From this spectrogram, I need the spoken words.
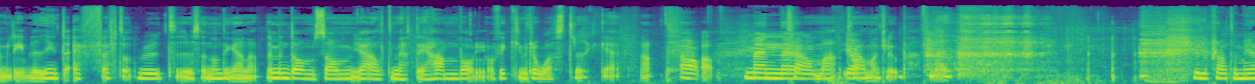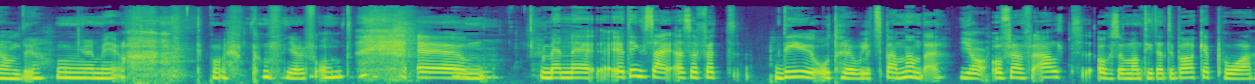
Nej, men det blir ju inte FF då, det blir Tyresö någonting annat. Nej, men de som jag alltid mötte i handboll och fick råstryk. Ja. Ja, Ja. men... ehm, Trauma, ja. traumaklubb för mig. Vill du prata mer om det? Mm, men jag, det kommer, kommer göra för ont. Ehm, Men eh, jag tänkte så här, alltså för att det är ju otroligt spännande. Ja. Och framför allt också om man tittar tillbaka på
